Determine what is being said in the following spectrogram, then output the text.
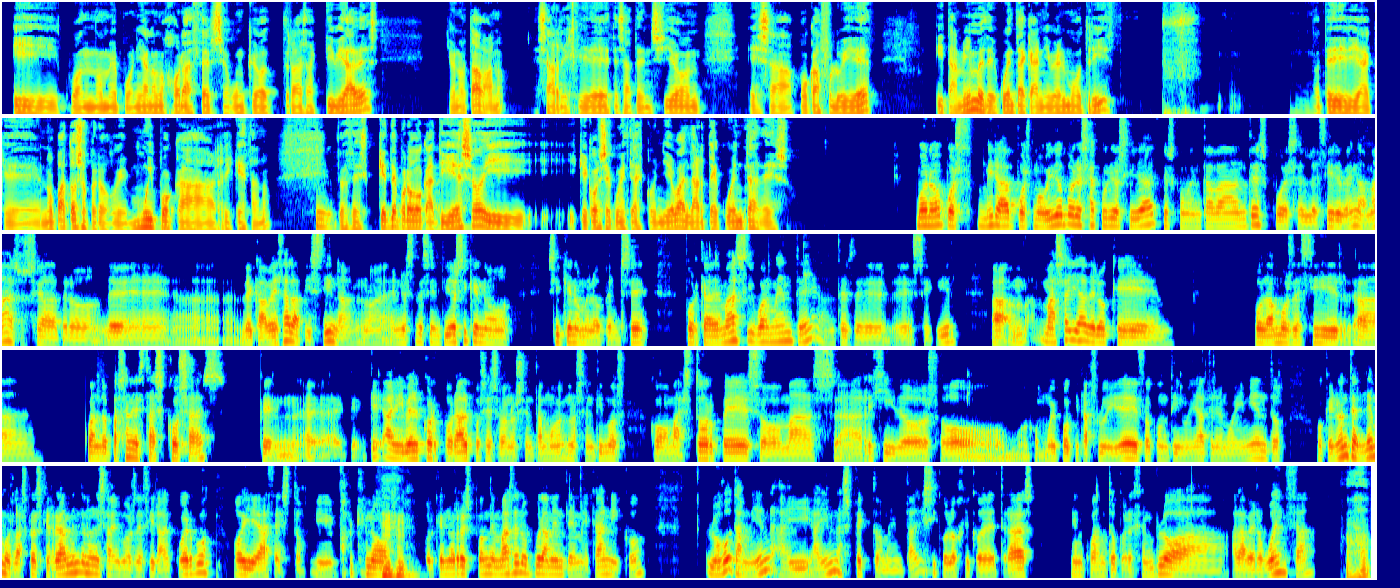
Y cuando me ponía a lo mejor a hacer según qué otras actividades, yo notaba, ¿no? Esa rigidez, esa tensión, esa poca fluidez. Y también me doy cuenta que a nivel motriz, no te diría que, no patoso, pero que muy poca riqueza, ¿no? Entonces, ¿qué te provoca a ti eso y, qué consecuencias conlleva el darte cuenta de eso? Bueno, pues mira, pues movido por esa curiosidad que os comentaba antes, pues el decir, venga más, o sea, pero de, cabeza a la piscina. En este sentido sí que no, sí que no me lo pensé. Porque además, igualmente, antes de, seguir, ah, más allá de lo que podamos decir ah, cuando pasan estas cosas, que, a nivel corporal, pues eso, nos, sentamos, nos sentimos como más torpes o más ah, rígidos o con muy poquita fluidez o continuidad en el movimiento o que no entendemos las cosas, que realmente no le sabemos decir al cuerpo, oye, haz esto, y porque no, porque no responde más de lo puramente mecánico. Luego también hay, hay un aspecto mental y psicológico detrás en cuanto, por ejemplo, a, la vergüenza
